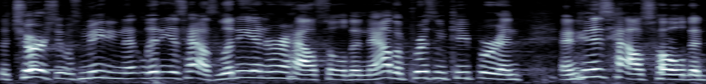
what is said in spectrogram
The church that was meeting at Lydia's house, Lydia and her household, and now the prison keeper and, and his household. And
